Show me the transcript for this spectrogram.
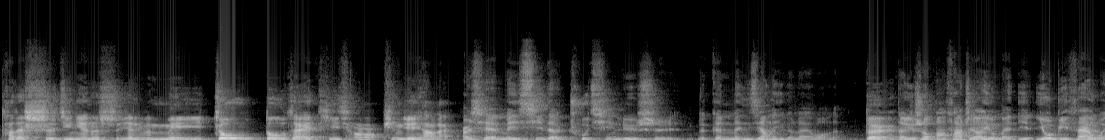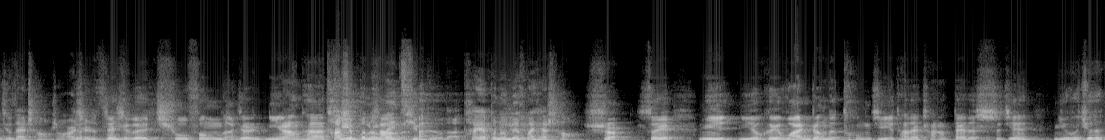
他在十几年的时间里面，每周都在踢球，平均下来。而且梅西的出勤率是跟门将一个 level 的。对，等于说巴萨只要有没有有比赛，我就在场上，而且是这是个球疯子，就是你让他他是不能被替补的，他也不能被换下场。是，所以你你就可以完整的统计他在场上待的时间，你就会觉得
